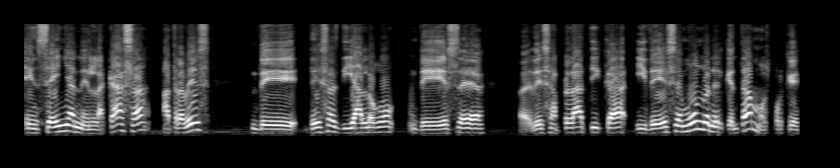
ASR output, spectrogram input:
enseñan en la casa a través de, de ese diálogo, de, ese, de esa plática y de ese mundo en el que entramos, porque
